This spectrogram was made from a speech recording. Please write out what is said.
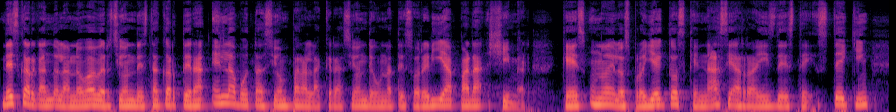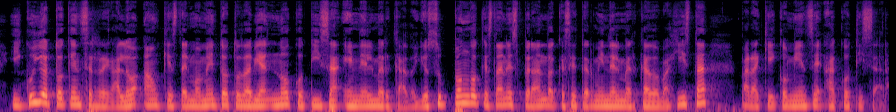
descargando la nueva versión de esta cartera en la votación para la creación de una tesorería para Shimmer, que es uno de los proyectos que nace a raíz de este staking y cuyo token se regaló aunque hasta el momento todavía no cotiza en el mercado. Yo supongo que están esperando a que se termine el mercado bajista para que comience a cotizar.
